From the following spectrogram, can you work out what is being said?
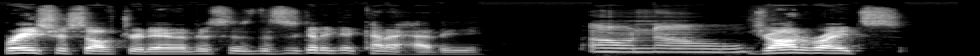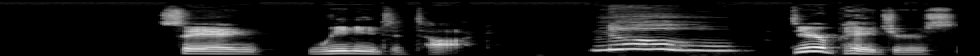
Brace yourself, Jordana. This is this is going to get kind of heavy. Oh no. John writes, saying, "We need to talk." No. Dear Pagers,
